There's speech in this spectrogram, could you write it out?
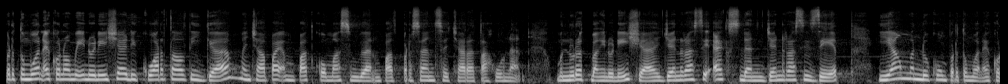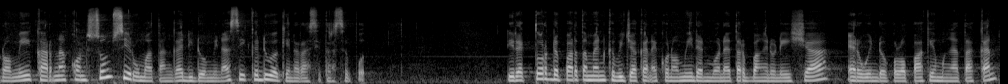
Pertumbuhan ekonomi Indonesia di kuartal 3 mencapai 4,94 persen secara tahunan. Menurut Bank Indonesia, generasi X dan generasi Z yang mendukung pertumbuhan ekonomi karena konsumsi rumah tangga didominasi kedua generasi tersebut. Direktur Departemen Kebijakan Ekonomi dan Moneter Bank Indonesia, Erwin Dokolopake mengatakan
